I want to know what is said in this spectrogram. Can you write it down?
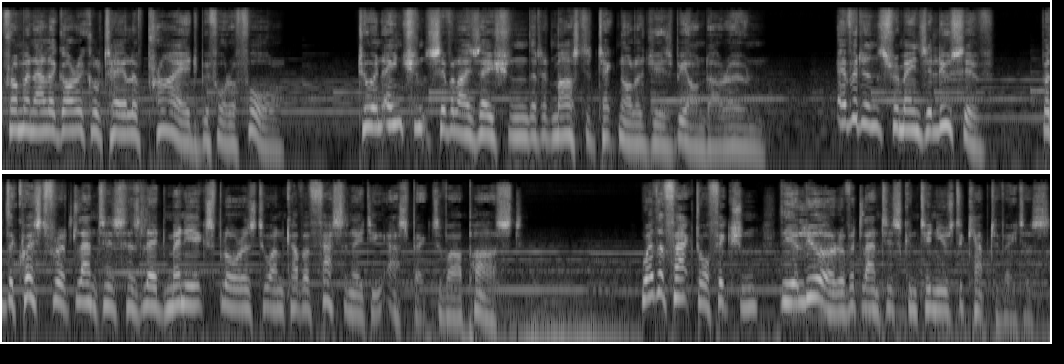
from an allegorical tale of pride before a fall, to an ancient civilization that had mastered technologies beyond our own. Evidence remains elusive, but the quest for Atlantis has led many explorers to uncover fascinating aspects of our past. Whether fact or fiction, the allure of Atlantis continues to captivate us,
